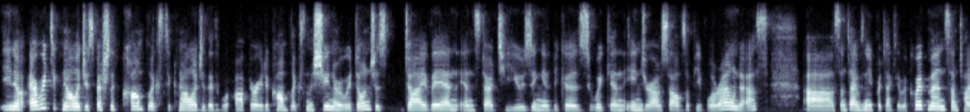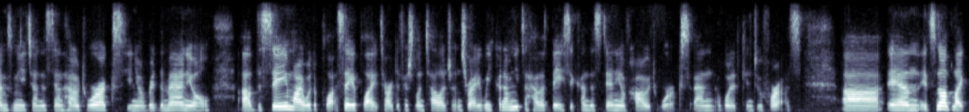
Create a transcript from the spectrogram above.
you know, every technology, especially complex technology that will operate a complex machinery, we don't just dive in and start using it because we can injure ourselves or people around us. Uh, sometimes we need protective equipment. Sometimes we need to understand how it works, you know, read the manual. Uh, the same I would apply, say apply to artificial intelligence, right? We kind of need to have a basic understanding of how it works and what it can do for us. Uh, and it's not like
